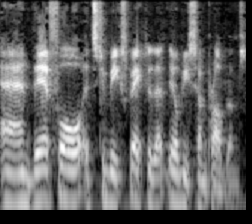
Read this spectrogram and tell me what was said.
and therefore it's to be expected that there'll be some problems.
